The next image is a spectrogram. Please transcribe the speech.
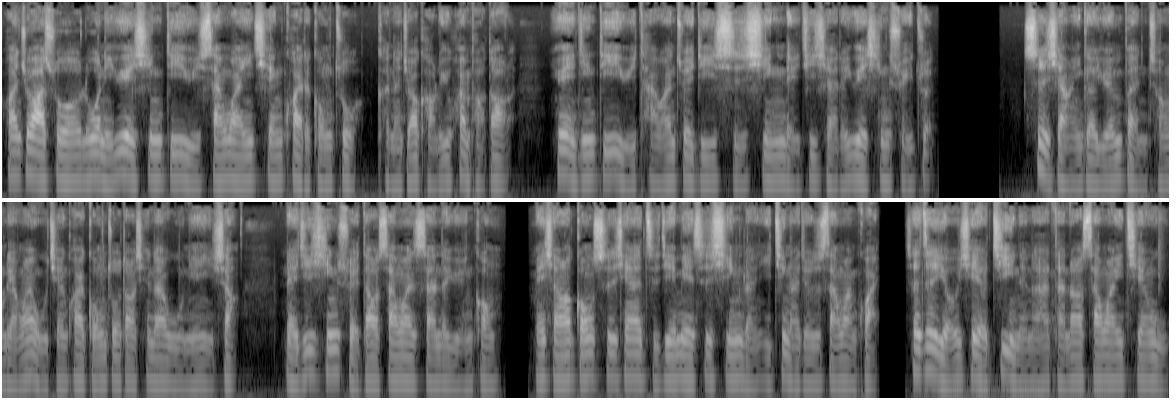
换句话说，如果你月薪低于三万一千块的工作，可能就要考虑换跑道了，因为已经低于台湾最低时薪累积起来的月薪水准。试想一个原本从两万五千块工作到现在五年以上，累积薪水到三万三的员工，没想到公司现在直接面试新人，一进来就是三万块，甚至有一些有技能的还谈到三万一千五，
